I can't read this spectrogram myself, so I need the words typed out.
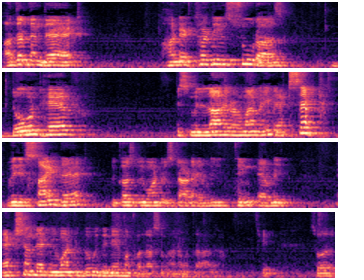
Other than that, 113 surahs don't have Bismillah ar-Rahman Rahim except we recite that because we want to start everything, every action that we want to do with the name of Allah subhanahu wa ta'ala. Okay. So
